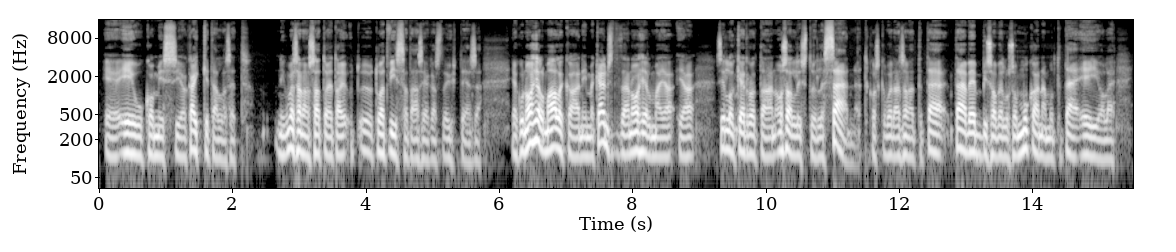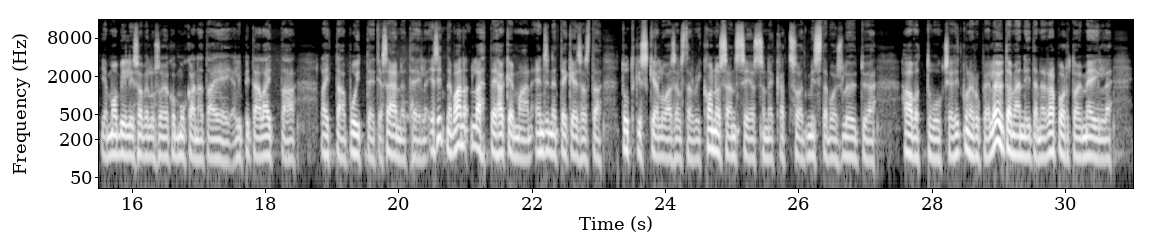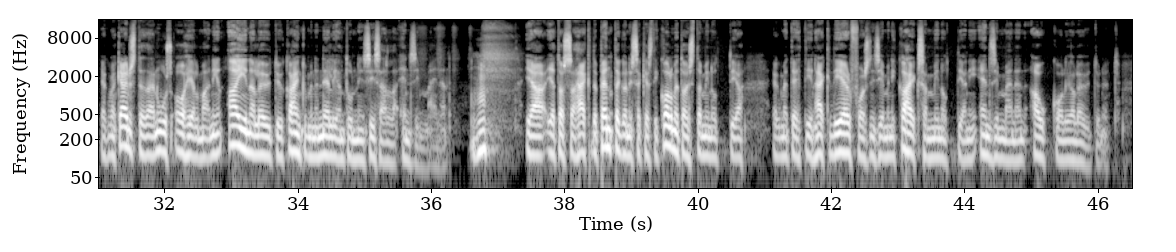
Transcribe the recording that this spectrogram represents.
EU-komissio, kaikki tällaiset, niin kuin mä sanoin, satoja tai 1500 asiakasta yhteensä. Ja kun ohjelma alkaa, niin me käynnistetään ohjelma ja, ja silloin kerrotaan osallistujille säännöt, koska voidaan sanoa, että tämä, tämä web-sovellus on mukana, mutta tämä ei ole, ja mobiilisovellus on joko mukana tai ei. Eli pitää laittaa, laittaa puitteet ja säännöt heille. Ja sitten ne vaan lähtee hakemaan, ensin ne tekee sellaista tutkiskelua, sellaista reconnaissance, jossa ne katsoo, että mistä voisi löytyä haavoittuvuuksia. Sitten kun ne rupeaa löytämään niitä, ne raportoi meille. Ja kun me käynnistetään uusi ohjelma, niin aina löytyy 24 tunnin sisällä ensimmäinen. Mm-hmm. Ja, ja tuossa Hack the Pentagonissa kesti 13 minuuttia, ja kun me tehtiin Hack the Air Force, niin siihen meni kahdeksan minuuttia, niin ensimmäinen aukko oli jo löytynyt.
